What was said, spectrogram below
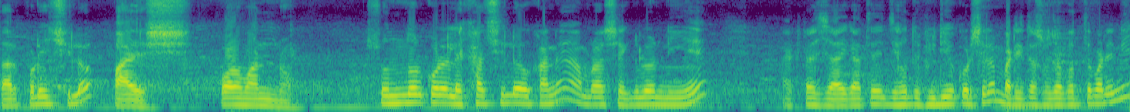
তারপরেই ছিল পায়েস, পরমান্ন। সুন্দর করে লেখা ছিল ওখানে। আমরা সেগুলো নিয়ে একটা জায়গাতে যেহেতু ভিডিও করছিলাম বাটিটা সোজা করতে পারিনি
